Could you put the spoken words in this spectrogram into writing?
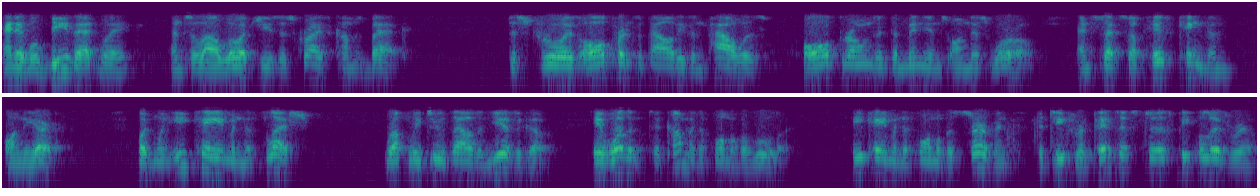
And it will be that way until our Lord Jesus Christ comes back, destroys all principalities and powers, all thrones and dominions on this world, and sets up his kingdom on the earth. But when he came in the flesh, roughly 2,000 years ago, it wasn't to come in the form of a ruler. He came in the form of a servant to teach repentance to his people Israel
